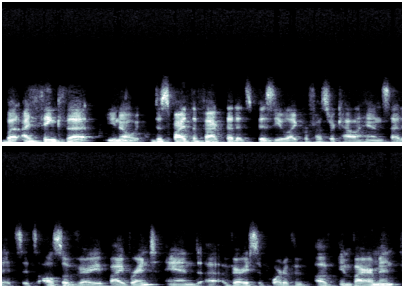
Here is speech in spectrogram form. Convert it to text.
But I think that you know despite the fact that it's busy like Professor Callahan said it's it's also very vibrant and a very supportive of environment.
